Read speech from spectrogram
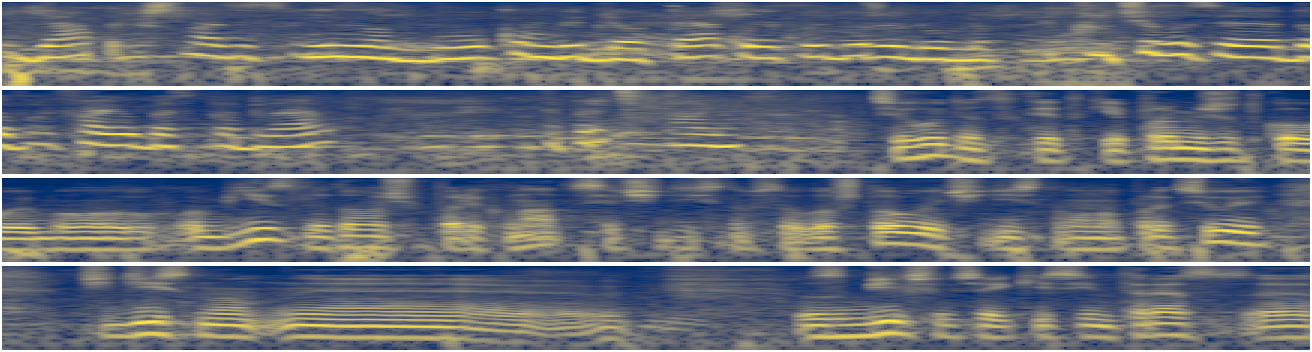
Я прийшла зі своїм ноутбуком в бібліотеку, яку я дуже люблю. Підключилася до Wi-Fi без проблем. Тепер читаю. Сьогодні такий, такий проміжутковий був об'їзд для того, щоб переконатися, чи дійсно все влаштовує, чи дійсно воно працює, чи дійсно е- збільшився якийсь інтерес е,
